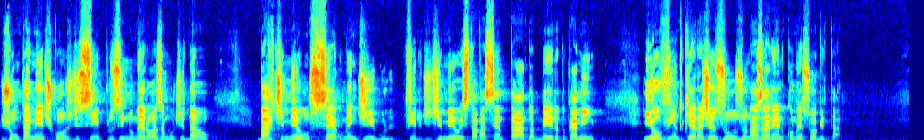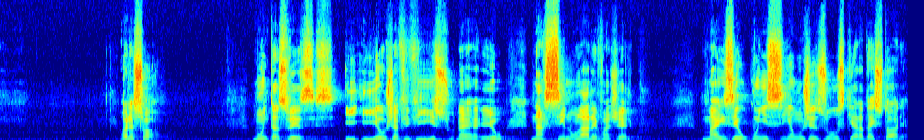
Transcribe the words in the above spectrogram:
juntamente com os discípulos e numerosa multidão, Bartimeu, um cego mendigo, filho de Timeu, estava sentado à beira do caminho. E ouvindo que era Jesus, o Nazareno começou a gritar. Olha só, muitas vezes, e, e, eu já vivi isso, né? Eu nasci num lar evangélico, mas eu conhecia um Jesus que era da história.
